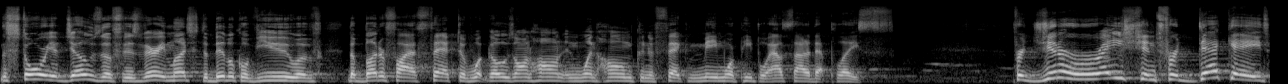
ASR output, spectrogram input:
The story of Joseph is very much the biblical view of the butterfly effect of what goes on in one home can affect many more people outside of that place. For generations, for decades,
